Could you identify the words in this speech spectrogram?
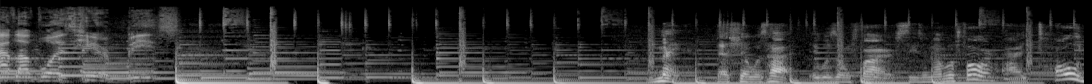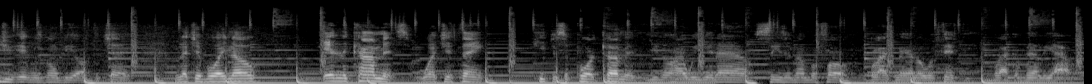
Pavlov was here, bitch. Man, that show was hot. It was on fire. Season number four. I told you it was gonna be off the chain. Let your boy know in the comments what you think. Keep the support coming. You know how we get down. Season number four. Black man over 50. Blackavelli out.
